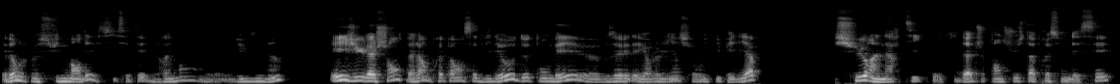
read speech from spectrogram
Et donc je me suis demandé si c'était vraiment du Guillemin, et j'ai eu la chance, bah là, en préparant cette vidéo, de tomber, vous avez d'ailleurs le lien sur Wikipédia, sur un article qui date, je pense, juste après son décès,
